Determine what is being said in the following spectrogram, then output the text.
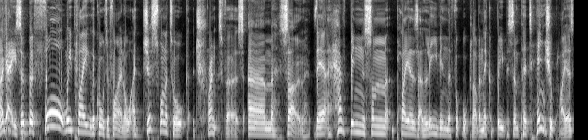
Okay, so before we play the quarterfinal, I just want to talk transfers. Um, so there have been some players leaving the football club, and there could be some potential players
